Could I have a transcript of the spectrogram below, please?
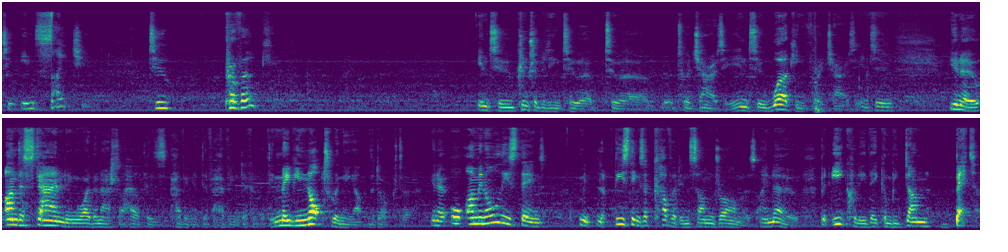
to incite you, to provoke you into contributing to a, to a, to a charity, into working for a charity, into you know, understanding why the national health is having a diff- having difficulty, maybe not ringing up the doctor, you know, or, I mean, all these things. I mean, look, these things are covered in some dramas, I know, but equally they can be done better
